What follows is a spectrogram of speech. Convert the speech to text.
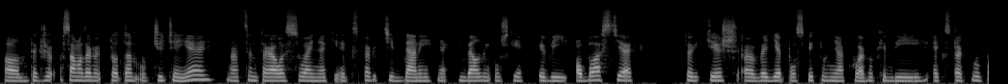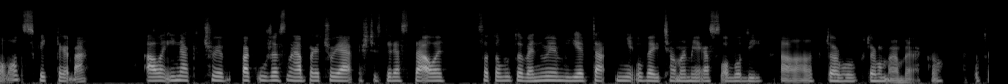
Um, takže samozrejme to tam určite je. Na centrále sú aj nejakí experti v daných nejakých veľmi úzkých keby, oblastiach, ktorí tiež uh, vedia poskytnúť nejakú ako keby expertnú pomoc, keď treba. Ale inak, čo je fakt úžasné a prečo ja ešte teda stále sa tomuto venujem, je tá neuveriteľná miera slobody, uh, ktorú, ktorú máme ako, ako to.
